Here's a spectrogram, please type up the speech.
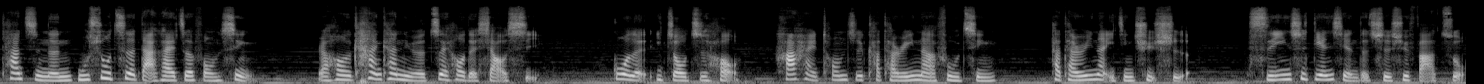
他只能无数次的打开这封信，然后看看女儿最后的消息。过了一周之后，哈海通知卡塔琳娜父亲，卡塔琳娜已经去世了，死因是癫痫的持续发作。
